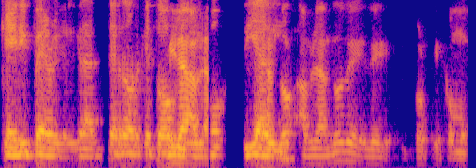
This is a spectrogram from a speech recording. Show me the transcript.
Katy Perry, el gran terror que todos Mira, vivimos día a día. Hablando, hablando de, de- porque como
